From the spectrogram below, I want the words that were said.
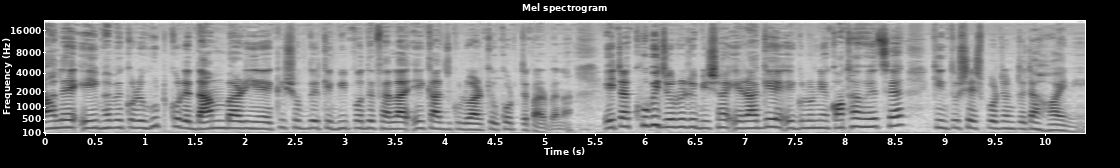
তাহলে এইভাবে করে হুট করে দাম বাড়িয়ে কৃষকদেরকে বিপদে ফেলা এই কাজগুলো আর কেউ করতে পারবে না। এটা খুবই জরুরি বিষয়। এর আগে এগুলো নিয়ে কথা হয়েছে, কিন্তু শেষ পর্যন্ত এটা হয়নি।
